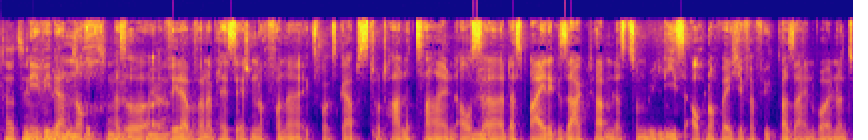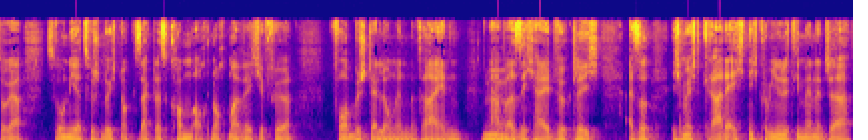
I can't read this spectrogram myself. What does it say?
tatsächlich. Nee, weder noch, also ja. weder von der PlayStation noch von der Xbox gab es totale Zahlen, außer Ja. dass beide gesagt haben, dass zum Release auch noch welche verfügbar sein wollen und sogar Sony ja zwischendurch noch gesagt, es kommen auch noch mal welche für Vorbestellungen rein, Ja. aber sich halt wirklich, also ich möchte gerade echt nicht Community Manager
